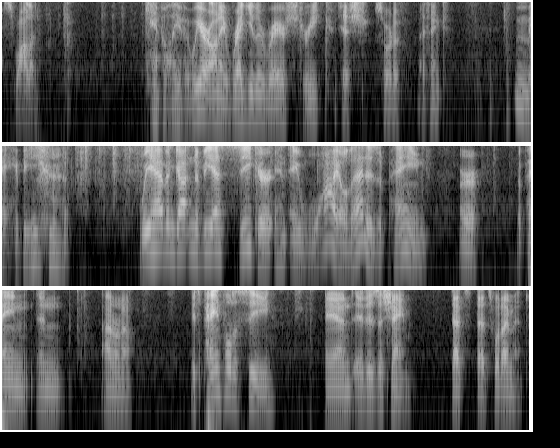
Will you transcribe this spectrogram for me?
Swallow. Can't believe it. We are on a regular rare streak-ish, sort of, I think. Maybe. we haven't gotten a VS Seeker in a while. That is a pain. Or a pain in... I don't know. It's painful to see, and it is a shame. That's that's what I meant.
